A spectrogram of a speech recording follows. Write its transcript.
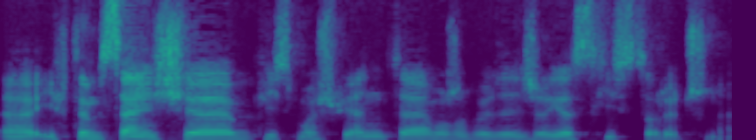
E, I w tym sensie Pismo Święte można powiedzieć, że jest historyczne.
